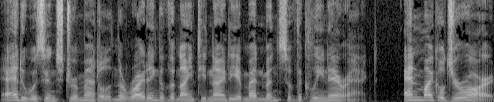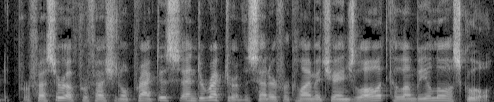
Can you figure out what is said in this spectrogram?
and who was instrumental in the writing of the 1990 amendments of the Clean Air Act, and Michael Gerrard, Professor of Professional Practice and Director of the Center for Climate Change Law at Columbia Law School,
